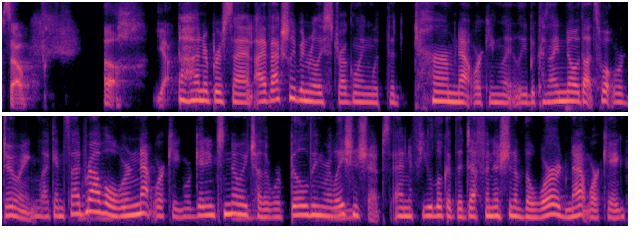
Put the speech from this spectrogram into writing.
So Ugh, yeah. A hundred percent. I've actually been really struggling with the term networking lately because I know that's what we're doing. Like inside mm-hmm. Ravel, we're networking, we're getting to know each other, we're building mm-hmm. relationships. And if you look at the definition of the word networking,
